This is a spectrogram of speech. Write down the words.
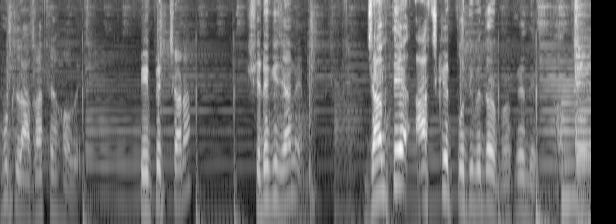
ফুট লাগাতে হবে? পেঁপের চারা? সেটা কি জানেন? জানতে আজকের প্রতিবেদন আপনাকে দেখতে হবে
